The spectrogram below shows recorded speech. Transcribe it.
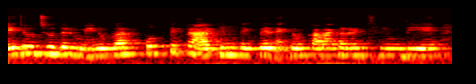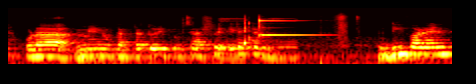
এই যে হচ্ছে ওদের মেনু কার্ড প্রত্যেকটা আইটেম দেখবেন, একদম কারাগারের থিম দিয়ে ওরা মেনু কার্ডটা তৈরি করছে। আসলে এটা একটা ডিফারেন্ট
